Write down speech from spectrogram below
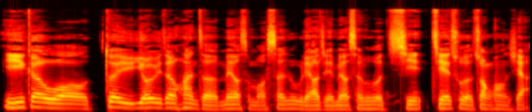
以一个我对于忧郁症患者没有什么深入了解、没有深入的接接触的状况下，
